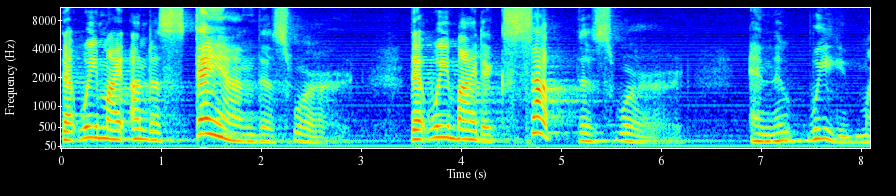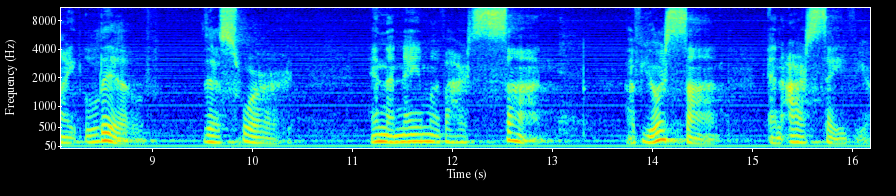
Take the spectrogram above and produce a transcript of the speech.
that we might understand this word, that we might accept this word, and that we might live this word. In the name of our Son, of your Son, and our Savior,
